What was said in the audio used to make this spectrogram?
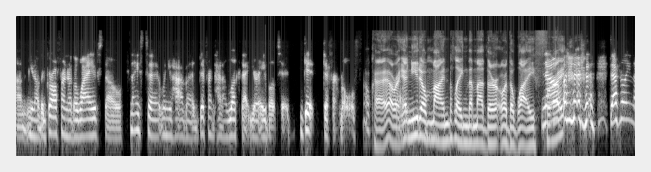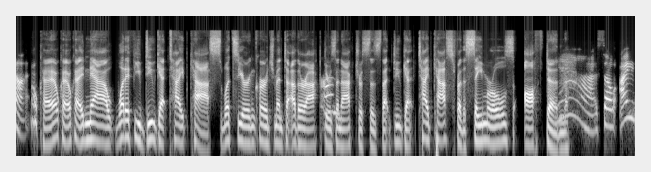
um, you know, the girlfriend or the wife. So it's nice to when you have a different kind of look that you're able to get different roles. Okay, all right. And you don't mind playing the mother or the wife, no, right? definitely not. Okay, okay, okay. Now, what if you do get typecast? What's your encouragement to other actors Um, and actresses that do get typecast for the same roles often? Yeah, so I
